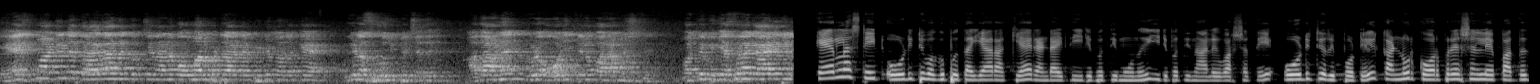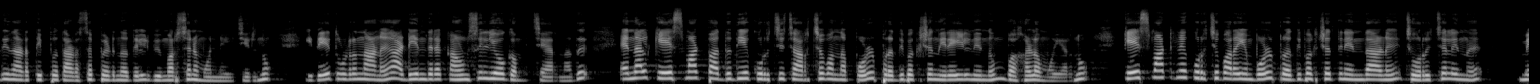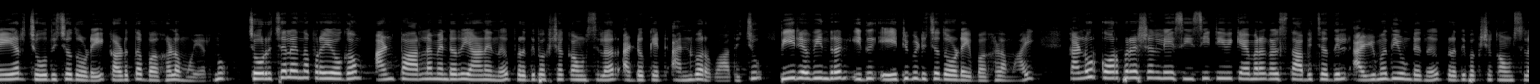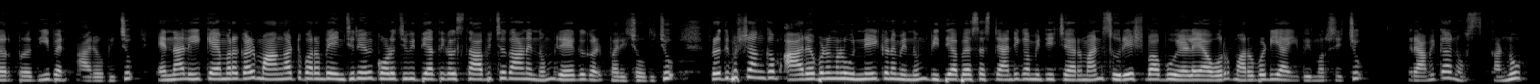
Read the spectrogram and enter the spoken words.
കെ എസ് മാർട്ടിന്റെ തകരാറിനെ കുറിച്ചാണ് ബഹുമാനപ്പെട്ട ഡെപ്യൂട്ടി മേയറൊക്കെ ഇവിടെ സൂചിപ്പിച്ചത്. അതാണ് ഇവിടെ ഓഡിറ്റിലും പരാമർശിച്ചത്. മറ്റു വികസന കാര്യങ്ങൾ കേരള സ്റ്റേറ്റ് ഓഡിറ്റ് വകുപ്പ് തയ്യാറാക്കിയ രണ്ടായിരത്തി ഇരുപത്തി മൂന്ന് ഇരുപത്തിനാല് വർഷത്തെ ഓഡിറ്റ് റിപ്പോർട്ടിൽ കണ്ണൂർ കോർപ്പറേഷനിലെ പദ്ധതി നടത്തിപ്പ് തടസ്സപ്പെടുന്നതിൽ വിമർശനം ഉന്നയിച്ചിരുന്നു. ഇതേ തുടർന്നാണ് അടിയന്തര കൗൺസിൽ യോഗം ചേർന്നത്. എന്നാൽ കെ സ്മാർട്ട് പദ്ധതിയെക്കുറിച്ച് ചർച്ച വന്നപ്പോൾ പ്രതിപക്ഷ നിരയിൽ നിന്നും ബഹളം ഉയർന്നു. കെ സ്മാർട്ടിനെ കുറിച്ച് പറയുമ്പോൾ പ്രതിപക്ഷത്തിന് എന്താണ് ചൊറിച്ചൽ എന്ന് മേയർ ചോദിച്ചതോടെ കടുത്ത ബഹളമുയർന്നു ചൊറിച്ചൽ എന്ന പ്രയോഗം അൺപാർലമെന്ററി ആണെന്ന് പ്രതിപക്ഷ കൗൺസിലർ അഡ്വക്കേറ്റ് അൻവർ വാദിച്ചു. പി രവീന്ദ്രൻ ഇത് ഏറ്റുപിടിച്ചതോടെ ബഹളമായി. കണ്ണൂർ കോർപ്പറേഷനിലെ സി സി ടി വി ക്യാമറകൾ സ്ഥാപിച്ചതിൽ അഴിമതിയുണ്ടെന്ന് പ്രതിപക്ഷ കൗൺസിലർ പ്രദീപൻ ആരോപിച്ചു. എന്നാൽ ഈ ക്യാമറകൾ മാങ്ങാട്ടുപറമ്പ് എഞ്ചിനീയറിംഗ് കോളേജ് വിദ്യാർത്ഥികൾ സ്ഥാപിച്ചതാണെന്നും രേഖകൾ പരിശോധിച്ചു. പ്രതിപക്ഷ അംഗം ആരോപണങ്ങൾ ഉന്നയിക്കണമെന്നും വിദ്യാഭ്യാസ standing committee chairman Suresh Babu Elayavoor മറുപടിയായി വിമർശിച്ചു. ഗ്രാമിക ന്യൂസ് കണ്ണൂർ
